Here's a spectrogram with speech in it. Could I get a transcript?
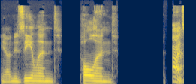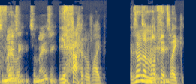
you know New Zealand, Poland, Oh, it's amazing. It's amazing. Yeah. Like, and sometimes I'm looking, it's like,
